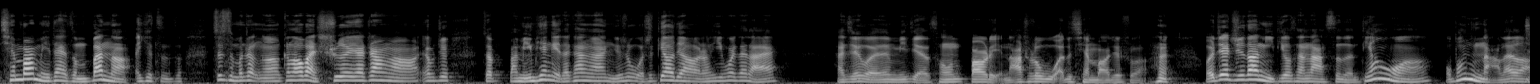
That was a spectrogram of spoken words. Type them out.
钱包没带怎么办呢？哎呀，这这这怎么整啊？跟老板赊一下账啊？要不就咱把名片给他看看，你就说我是调调，然后一会儿再来。”啊，结果米姐从包里拿出了我的钱包，就说：“哼，我就知道你丢三落四的，掉啊，我帮你拿来了。”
